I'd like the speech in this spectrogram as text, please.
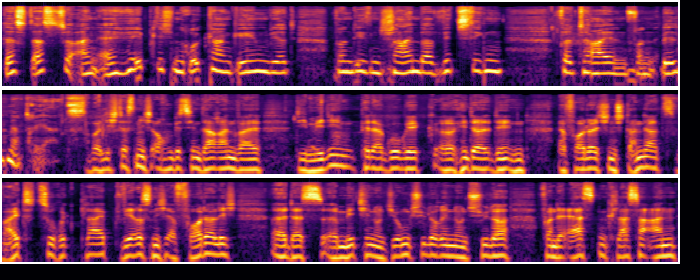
dass das zu einem erheblichen Rückgang gehen wird von diesen scheinbar witzigen Verteilen von Bildmaterials. Aber liegt das nicht auch ein bisschen daran, weil die Medienpädagogik äh, hinter den erforderlichen Standards weit zurückbleibt? Wäre es nicht erforderlich, äh, dass äh, Mädchen und Jungschülerinnen und Schüler von der ersten Klasse an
